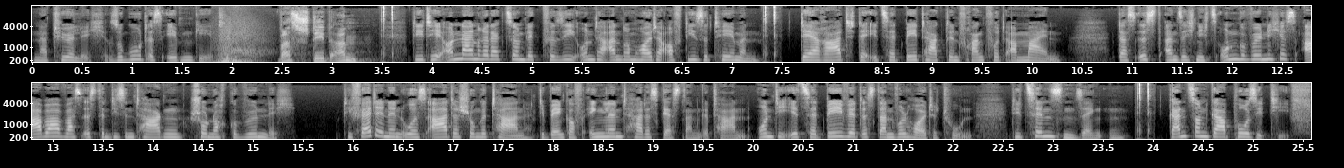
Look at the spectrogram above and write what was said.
natürlich, so gut es eben geht. Was steht an? Die T-Online-Redaktion blickt für Sie unter anderem heute auf diese Themen. Der Rat der EZB tagt in Frankfurt am Main. Das ist an sich nichts Ungewöhnliches, aber was ist in diesen Tagen schon noch gewöhnlich? Die Fed in den USA hat es schon getan. Die Bank of England hat es gestern getan. Und die EZB wird es dann wohl heute tun. Die Zinsen senken. Ganz und gar positiv.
